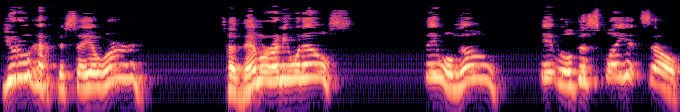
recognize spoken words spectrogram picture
You don't have to say a word to them or anyone else. They will know. It will display itself.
